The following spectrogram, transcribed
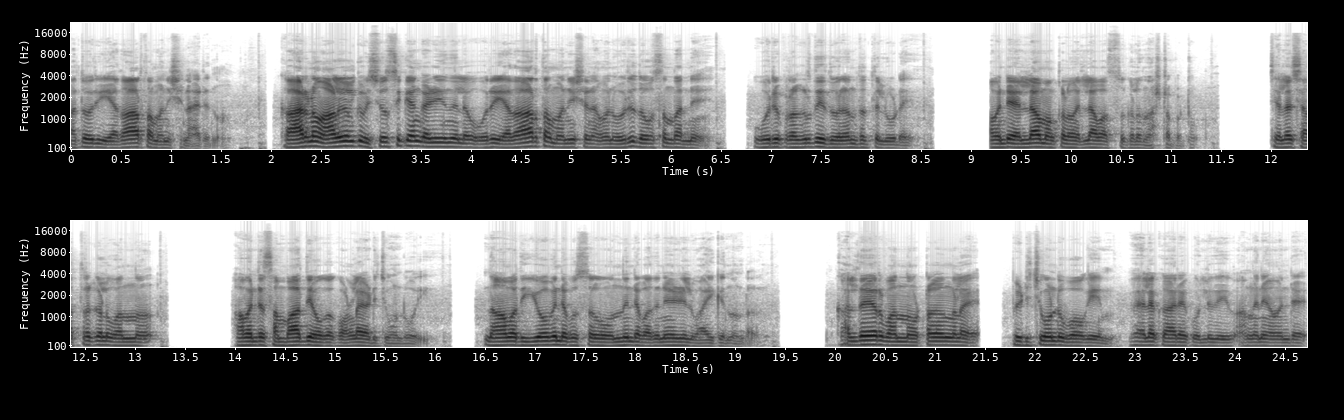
അതൊരു യഥാർത്ഥ മനുഷ്യനായിരുന്നു. കാരണം ആളുകൾക്ക് വിശ്വസിക്കാൻ കഴിയുന്നില്ല ഒരു യഥാർത്ഥ മനുഷ്യൻ അവൻ ഒരു ദിവസം തന്നെ ഒരു പ്രകൃതി ദുരന്തത്തിലൂടെ അവന്റെ എല്ലാ മക്കളും എല്ലാ വസ്തുക്കളും നഷ്ടപ്പെട്ടു. ചില ശത്രുക്കൾ വന്ന് അവന്റെ സമ്പാദ്യമൊക്കെ കൊള്ളയടിച്ചു കൊണ്ടുപോയി. നാം അത് യോവിന്റെ പുസ്തകം ഒന്നിന്റെ പതിനേഴിൽ വായിക്കുന്നുണ്ട്. കൽദേർ വന്ന് ഒട്ടകങ്ങളെ പിടിച്ചുകൊണ്ടു പോവുകയും വേലക്കാരെ കൊല്ലുകയും അങ്ങനെ അവന്റെ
